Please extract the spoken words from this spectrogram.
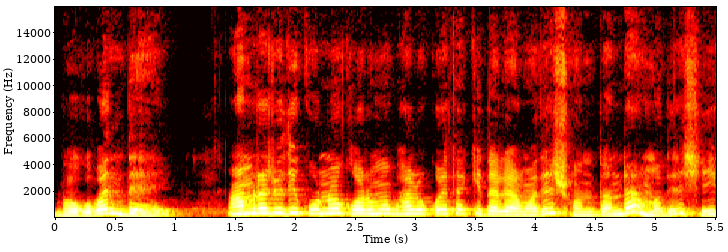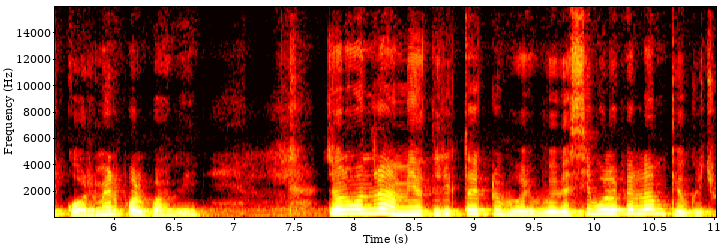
ভগবান দেয়। আমরা যদি কোনো কর্ম ভালো করে থাকি, তাহলে আমাদের সন্তানরা আমাদের সেই কর্মের ফল পাবে। চলো বন্ধুরা, আমি অতিরিক্ত একটু বেশি বলে ফেললাম, কেউ কিছু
